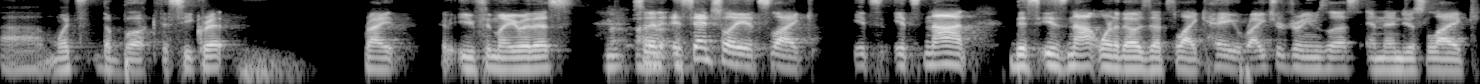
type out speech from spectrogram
um, what's the book, The Secret, right? Are you familiar with this? No, so essentially, it's like it's it's not this is not one of those that's like, hey, write your dreams list and then just like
